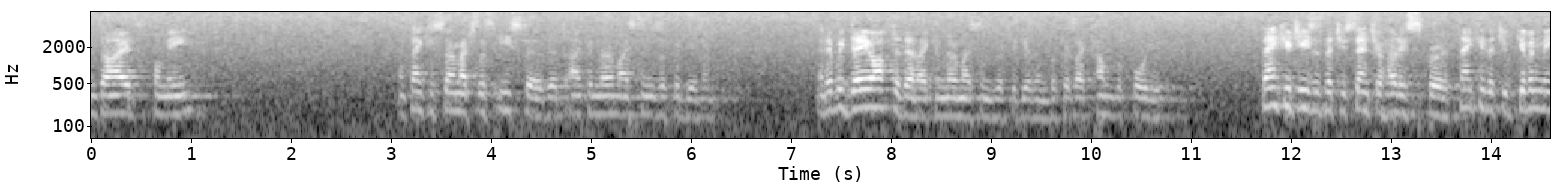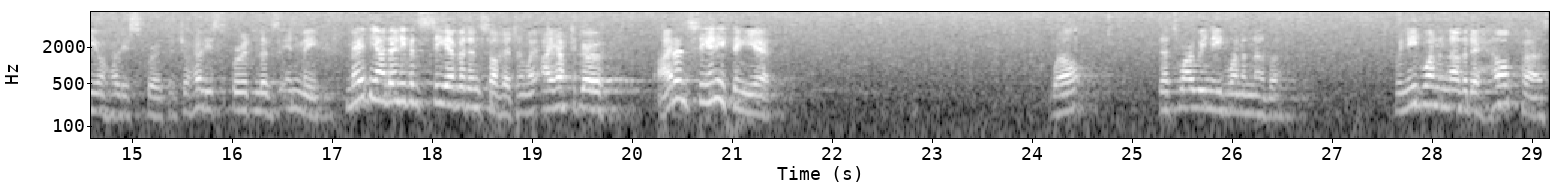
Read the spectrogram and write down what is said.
and died for me. And thank you so much this Easter that I can know my sins are forgiven. And every day after that, I can know my sins are forgiven because I come before you. Thank you, Jesus, that you sent your Holy Spirit. Thank you that you've given me your Holy Spirit, that your Holy Spirit lives in me. Maybe I don't even see evidence of it, and I have to go, I don't see anything yet. Well, that's why we need one another. We need one another to help us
